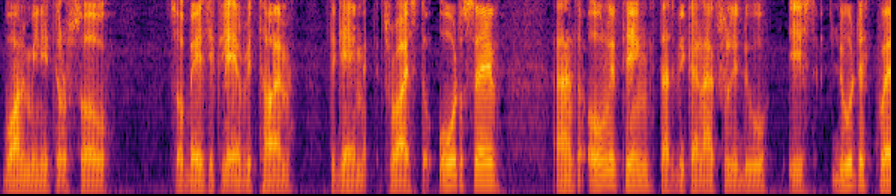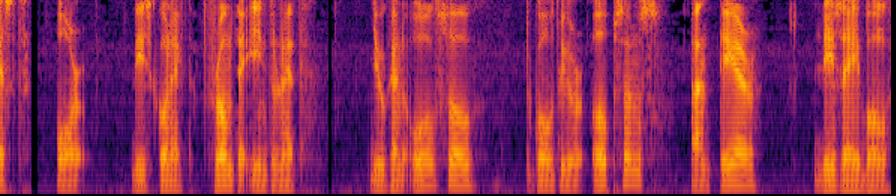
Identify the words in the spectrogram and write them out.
one minute or so. So basically every time the game tries to autosave and the only thing that we can actually do is do the quest or disconnect from the internet. You can also go to your options and there disable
